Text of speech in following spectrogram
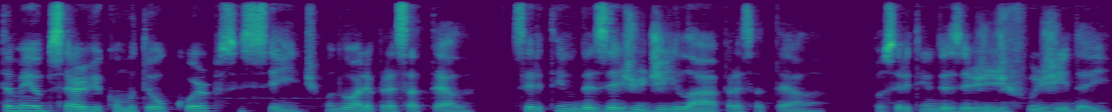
também observe como teu corpo se sente quando olha para essa tela. Se ele tem um desejo de ir lá para essa tela ou se ele tem um desejo de fugir daí.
